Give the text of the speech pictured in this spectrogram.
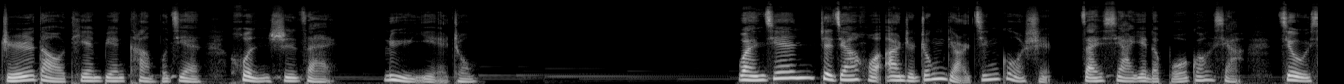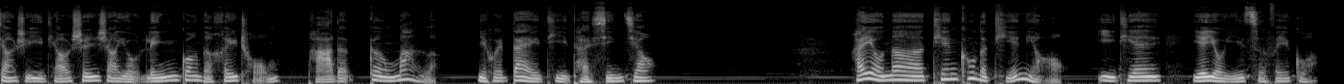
直到天边看不见，混失在绿野中。晚间，这家伙按着钟点经过时，在夏夜的薄光下，就像是一条身上有灵光的黑虫，爬得更慢了。你会代替它心焦。还有那天空的铁鸟，一天也有一次飞过，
